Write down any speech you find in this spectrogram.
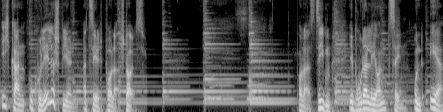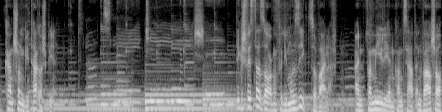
Ich kann Ukulele spielen, erzählt Pola stolz. Paula ist sieben, ihr Bruder Leon zehn. Und er kann schon Gitarre spielen. Die Geschwister sorgen für die Musik zu Weihnachten. Ein Familienkonzert in Warschau,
